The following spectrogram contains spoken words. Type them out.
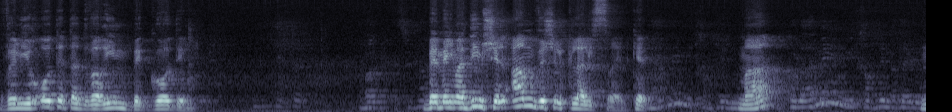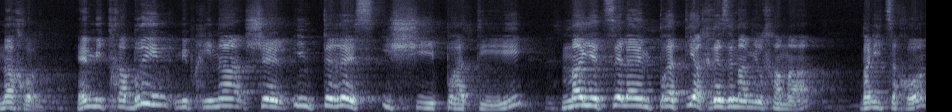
ולראות את הדברים בגודל. במימדים של עם ושל כלל ישראל, כן. מה? נכון. הם מתחברים מבחינה של אינטרס אישי פרטי מה יצא להם פרטי אחרי זה מהמלחמה, בניצחון,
